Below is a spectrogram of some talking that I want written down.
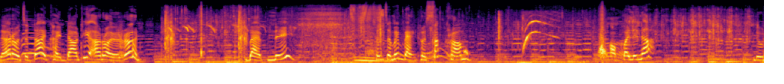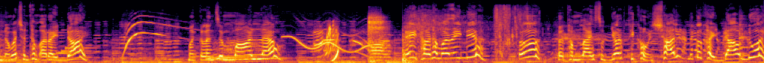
และเราจะได้ไข่ดาวที่อร่อยเลิศแบบนี้ ฉันจะไม่แบ่งเธอสักคำ ออกไปเลยนะ ดูนะว่าฉันทำอะไรได้ มันกำลังจะมาแล้ว เฮ้ยเธอทำอะไรเนี่ย เออ เธอทำลายสุดยอดพริกของฉัน แล้วก็ไข่ดาวด้วย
